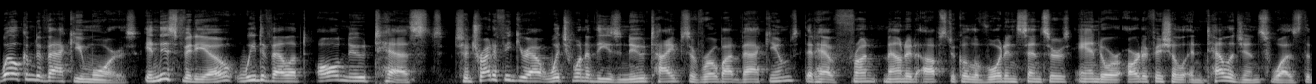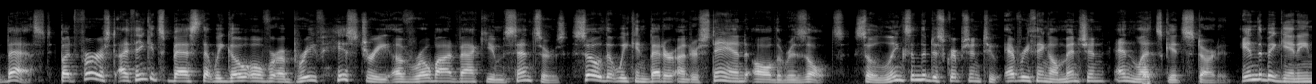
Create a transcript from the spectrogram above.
Welcome to Vacuum Wars. In this video, we developed all new tests to try to figure out which one of these new types of robot vacuums that have front-mounted obstacle avoidance sensors and or artificial intelligence was the best. But first, I think it's best that we go over a brief history of robot vacuum sensors so that we can better understand all the results. So links in the description to everything I'll mention and let's get started. In the beginning,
